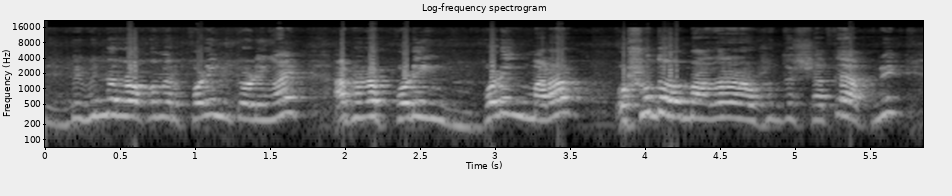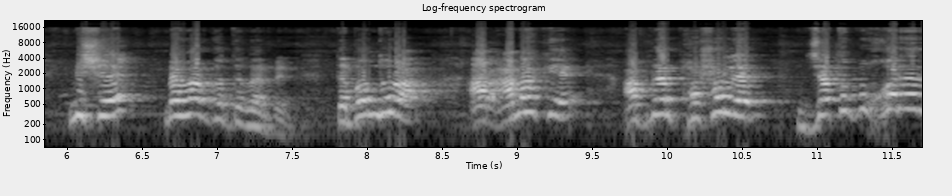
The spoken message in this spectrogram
বিভিন্ন রকমের ফড়িং টড়িং হয়, আপনারা ফড়িং ফড়িং মারার ওষুধও মাজারার ওষুধের সাথে আপনি মিশে ব্যবহার করতে পারবেন। তো বন্ধুরা, আর আমাকে আপনার ফসলের যত প্রকারের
